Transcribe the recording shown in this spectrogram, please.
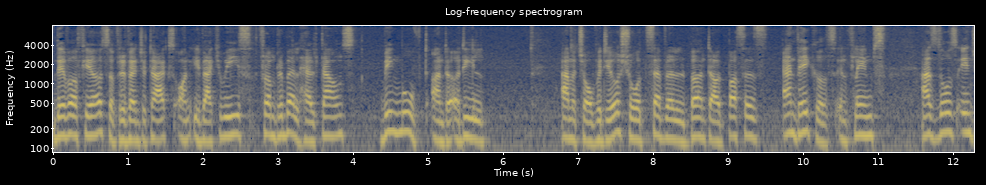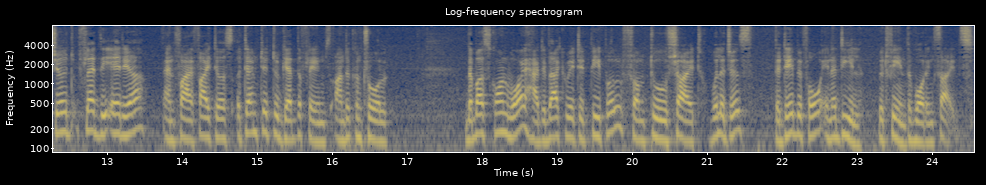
There were fears of revenge attacks on evacuees from rebel-held towns being moved under a deal. Amateur video showed several burnt-out buses and vehicles in flames as those injured fled the area and firefighters attempted to get the flames under control. The bus convoy had evacuated people from two Shiite villages the day before in a deal between the warring sides.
